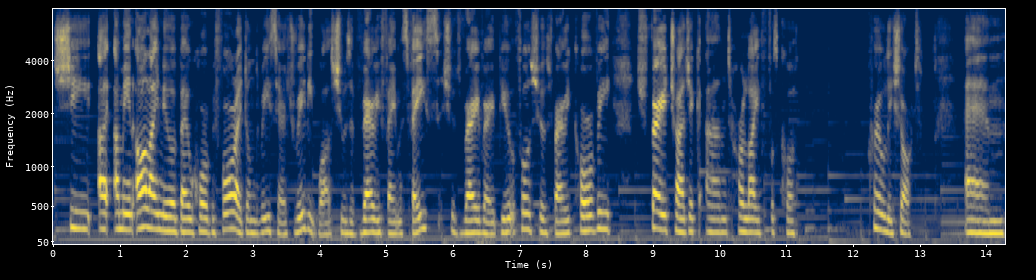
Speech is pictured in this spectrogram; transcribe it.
She, I, I mean, all I knew about her before I'd done the research really was she was a very famous face. She was very, very beautiful. She was very curvy. She was very tragic, and her life was cut cruelly short. Um,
